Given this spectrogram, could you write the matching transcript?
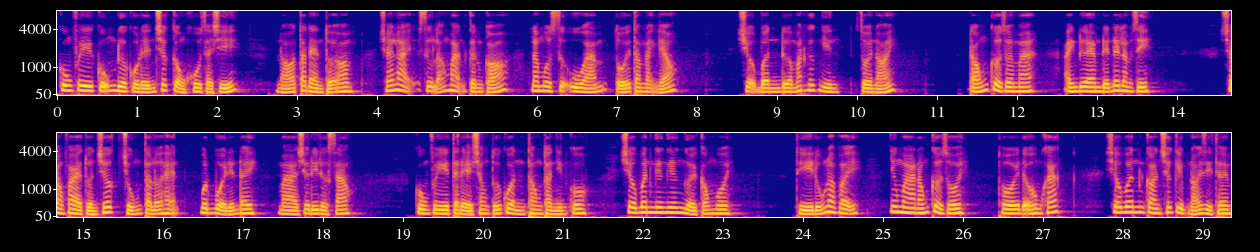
Cung Phi cũng đưa cô đến trước cổng khu giải trí. Nó tắt đèn tối om, trái lại sự lãng mạn cần có là một sự u ám tối tăm lạnh lẽo. Triệu Bân đưa mắt ngước nhìn rồi nói: "Đóng cửa rồi mà, anh đưa em đến đây làm gì?" "Chẳng phải tuần trước chúng ta lỡ hẹn một buổi đến đây mà chưa đi được sao?" Cung Phi tay để trong túi quần thong thả nhìn cô, Triệu Bân nghiêng nghiêng người cong môi. "Thì đúng là vậy, nhưng mà đóng cửa rồi, thôi đợi hôm khác." Triệu Bân còn chưa kịp nói gì thêm,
